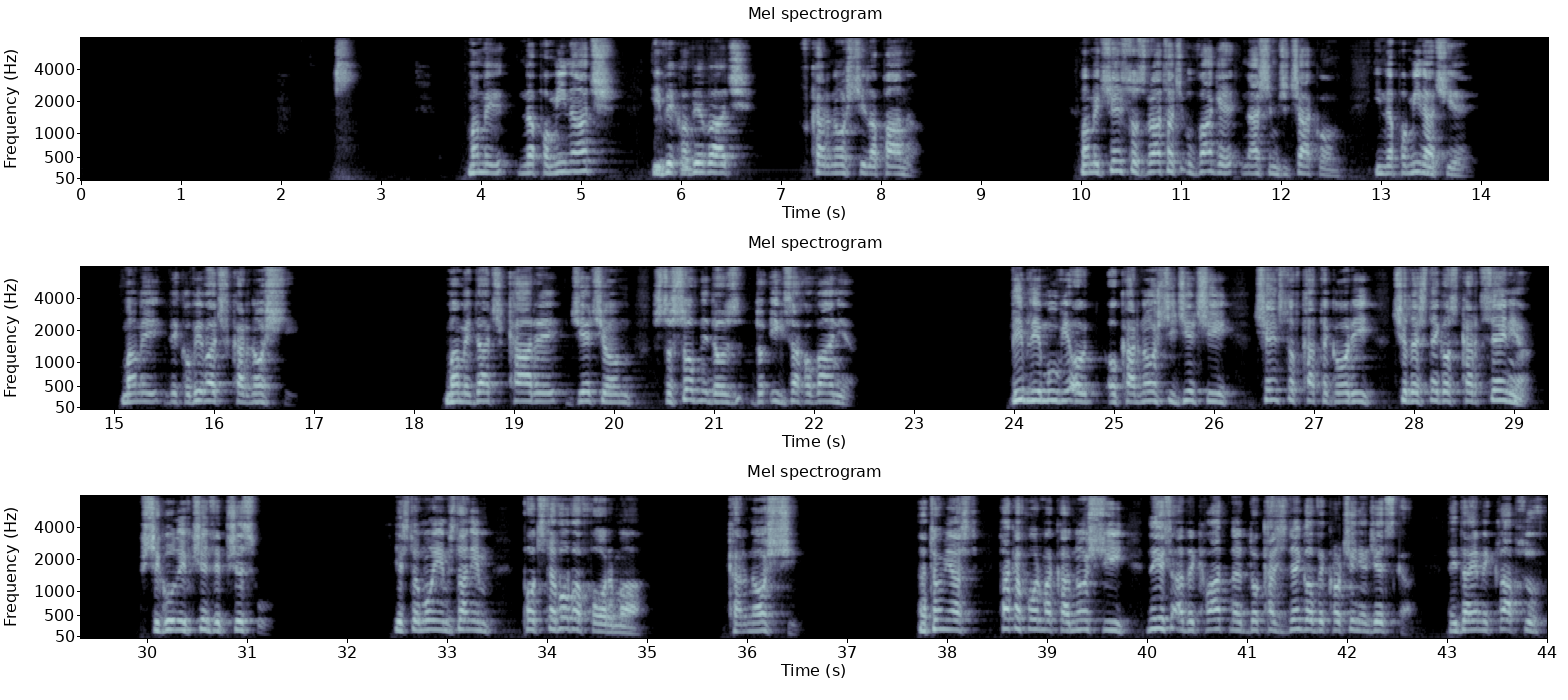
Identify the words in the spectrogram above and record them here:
Mamy napominać i wychowywać w karności dla Pana. Mamy często zwracać uwagę naszym dzieciakom i napominać je. Mamy wychowywać w karności. Mamy dać kary dzieciom stosowne do, do ich zachowania. Biblia mówi o, o karności dzieci często w kategorii cielesnego skarcenia, szczególnie w Księdze Przysłów. Jest to moim zdaniem podstawowa forma karności. Natomiast taka forma karności nie jest adekwatna do każdego wykroczenia dziecka. Nie dajemy klapsów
